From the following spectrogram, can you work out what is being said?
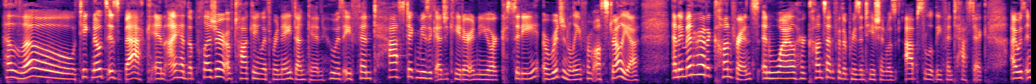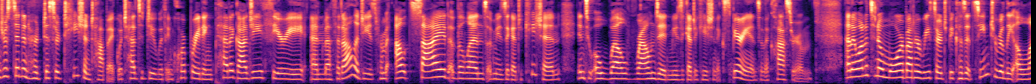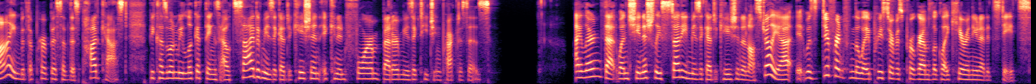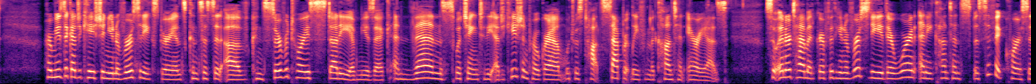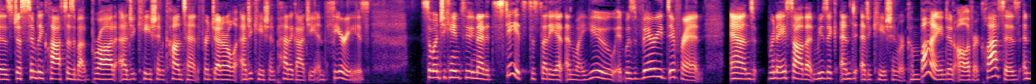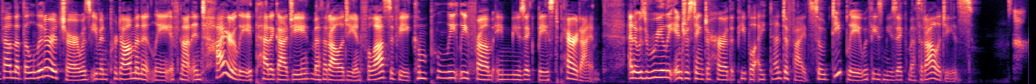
Hello! Take Notes is back, and I had the pleasure of talking with Renee Duncan, who is a fantastic music educator in New York City, originally from Australia. And I met her at a conference, and while her content for the presentation was absolutely fantastic, I was interested in her dissertation topic, which had to do with incorporating pedagogy, theory, and methodologies from outside of the lens of music education into a well rounded music education experience in the classroom. And I wanted to know more about her research because because it seemed to really align with the purpose of this podcast. Because when we look at things outside of music education, it can inform better music teaching practices. I learned that when she initially studied music education in Australia, it was different from the way pre service programs look like here in the United States. Her music education university experience consisted of conservatory study of music and then switching to the education program, which was taught separately from the content areas. So, in her time at Griffith University, there weren't any content specific courses, just simply classes about broad education content for general education pedagogy and theories. So, when she came to the United States to study at NYU, it was very different. And Renee saw that music and education were combined in all of her classes and found that the literature was even predominantly, if not entirely, pedagogy, methodology, and philosophy, completely from a music based paradigm. And it was really interesting to her that people identified so deeply with these music methodologies.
